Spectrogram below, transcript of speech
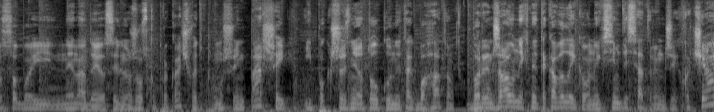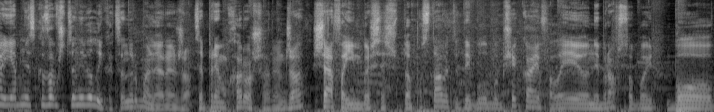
особо і не треба його сильно жорстко прокачувати, тому що він перший, і поки що з нього толку не так багато. Бо ренжа у них не така велика, у них 70 ренджі. Хоча я б не сказав, що це невелика, це нормальна ренжа. Це прям хороша ренжа. Шефа їм би ще сюди поставити, та й було б взагалі кайф, але я його не брав з собою. Бо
